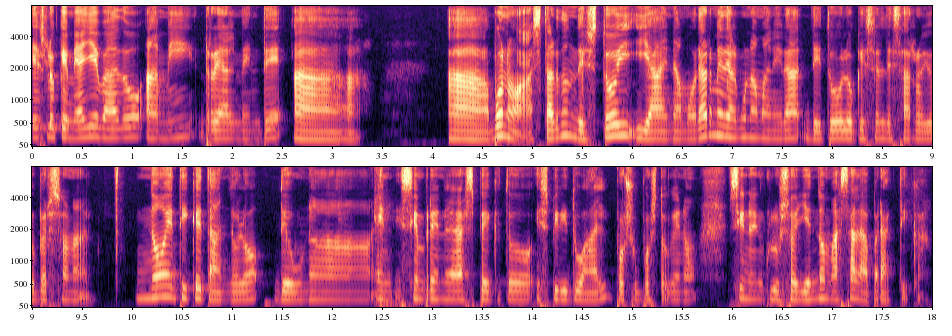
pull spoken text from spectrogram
Es lo que me ha llevado a mí realmente a, a, bueno, a estar donde estoy y a enamorarme de alguna manera de todo lo que es el desarrollo personal. No etiquetándolo de una, siempre en el aspecto espiritual, por supuesto que no, sino incluso yendo más a la práctica,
